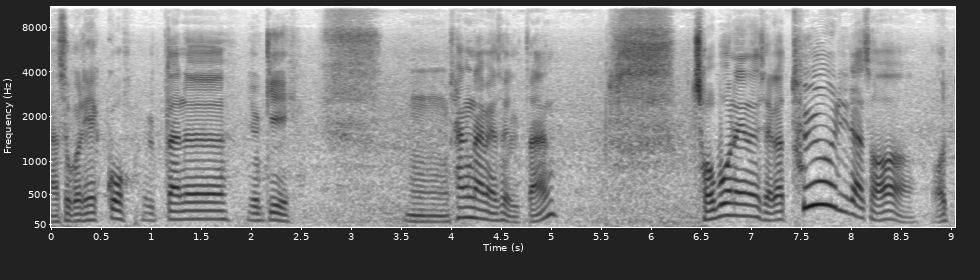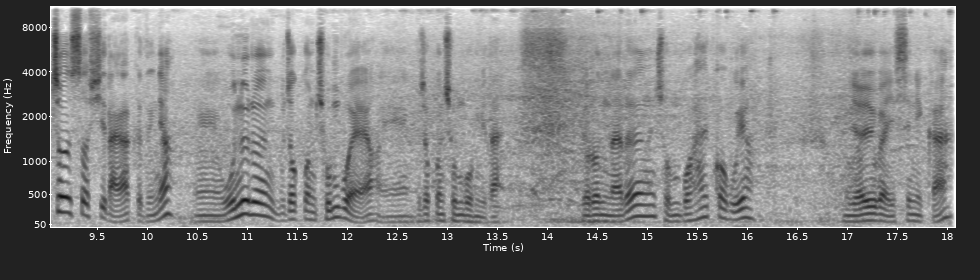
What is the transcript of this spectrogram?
마수거리 했고 일단은 여기 음, 향남에서 일단 저번에는 제가 토요일이라서 어쩔 수 없이 나갔거든요. 예, 오늘은 무조건 존보예요. 예, 무조건 존보입니다. 요런 날은 존보 할 거고요. 여유가 있으니까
